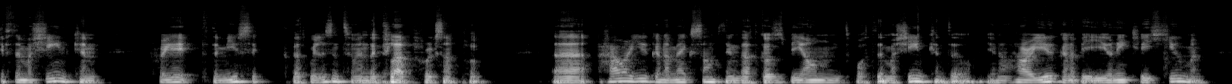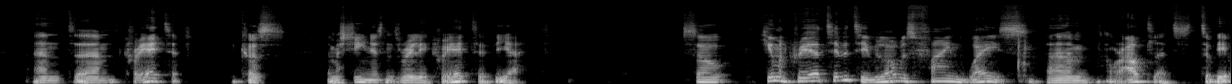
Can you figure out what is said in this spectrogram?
if the machine can create the music that we listen to in the club, for example. Uh, how are you going to make something that goes beyond what the machine can do? You know, how are you going to be uniquely human and um, creative? Because the machine isn't really creative yet. So human creativity will always find ways um, or outlets to be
